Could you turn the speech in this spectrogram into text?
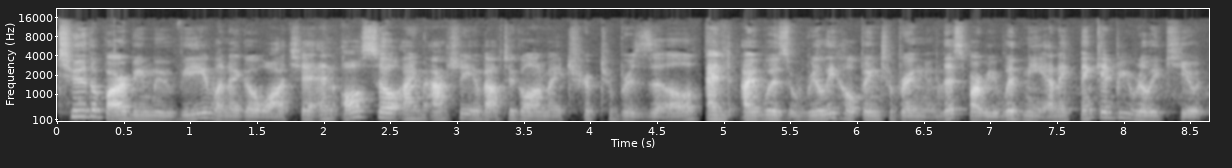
to the Barbie movie when I go watch it. And also I'm actually about to go on my trip to Brazil. And I was really hoping to bring this Barbie with me. And I think it'd be really cute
